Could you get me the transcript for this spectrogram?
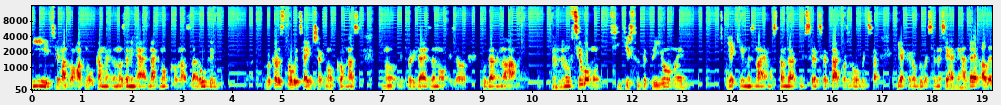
І цими двома кнопками воно заміняє одна кнопка у нас за руки використовується, а інша кнопка у нас ну, відповідає за ноги, за удари ногами. Ну, в цілому, всі ті ж суперприйоми, які ми знаємо, стандартні, все це також робиться, як і робилося на Sega Mega Drive, але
